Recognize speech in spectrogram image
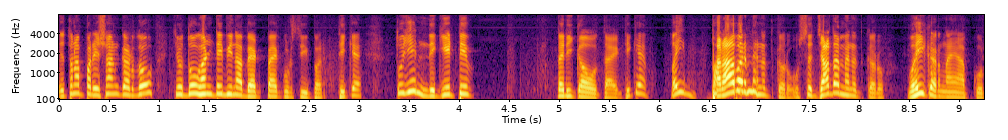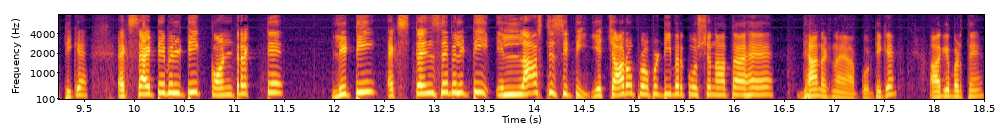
इतना परेशान कर दो कि दो घंटे भी ना बैठ पाए कुर्सी पर, ठीक है? तो ये निगेटिव तरीका होता है, ठीक है? भाई, बराबर मेहनत करो, उससे ज़्यादा मेहनत करो, वही करना है आपको, ठीक है? एक्साइटेबिलिटी कॉन्ट्रेक्टेबिलिटी एक्सटेंसिबिलिटी इलास्टिसिटी ये चारों प्रॉपर्टी पर क्वेश्चन आता है। ध्यान रखना है आपको, ठीक है? आगे बढ़ते हैं।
